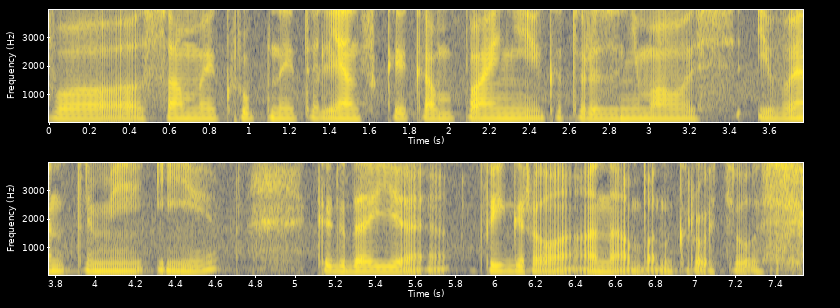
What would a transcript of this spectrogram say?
в самой крупной итальянской компании, которая занималась ивентами и когда я выиграла, она обанкротилась.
